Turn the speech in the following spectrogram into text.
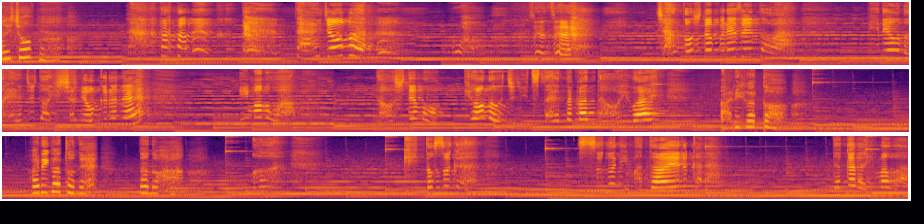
大丈夫？大丈夫。全然ちゃんとしたプレゼントはビデオの返事と一緒に送るね。今のはどうしても今日のうちに伝えたかったお祝い。ありがとう。ありがとねナノハうん。きっとすぐすぐにまた会えるから。だから今は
